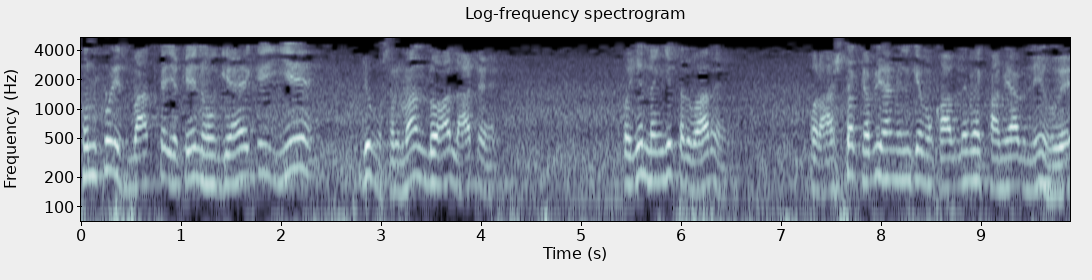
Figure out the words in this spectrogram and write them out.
ان کو اس بات کا یقین ہو گیا ہے کہ یہ جو مسلمان لوہا لاٹ ہیں اور یہ ننگی تلوار ہیں اور آج تک کبھی ہم ان کے مقابلے میں کامیاب نہیں ہوئے۔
